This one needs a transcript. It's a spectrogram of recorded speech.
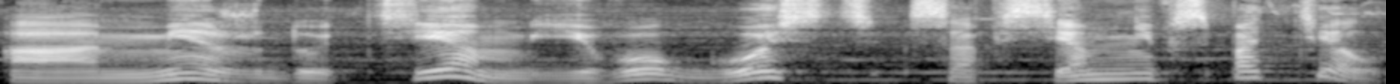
а между тем его гость совсем не вспотел.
